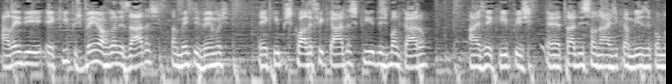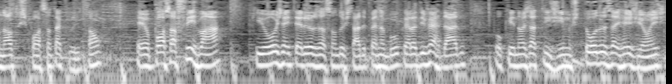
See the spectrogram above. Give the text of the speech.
além de equipes bem organizadas, também tivemos equipes qualificadas que desbancaram as equipes eh, tradicionais de camisa, como o Náutico Esporte Santa Cruz. Então, eh, eu posso afirmar que hoje a interiorização do estado de Pernambuco era de verdade, porque nós atingimos todas as regiões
